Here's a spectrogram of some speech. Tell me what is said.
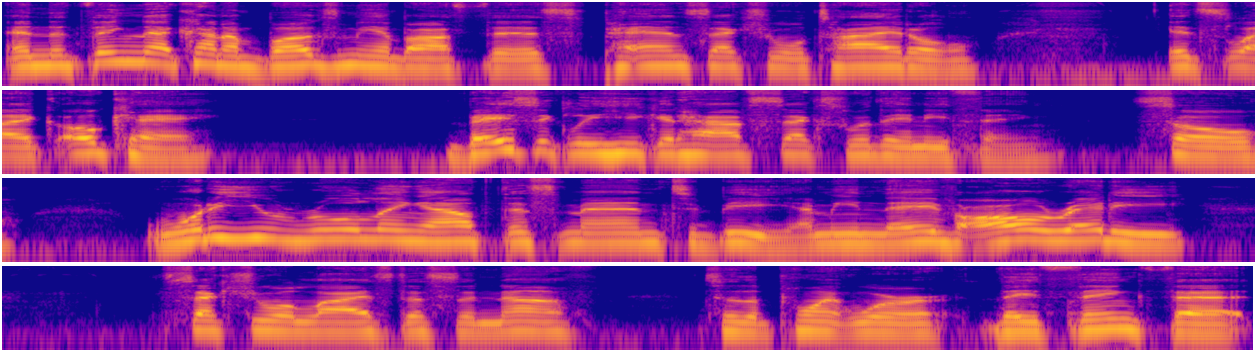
And the thing that kind of bugs me about this pansexual title, it's like, okay, basically he could have sex with anything. So what are you ruling out this man to be? I mean, they've already sexualized us enough to the point where they think that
